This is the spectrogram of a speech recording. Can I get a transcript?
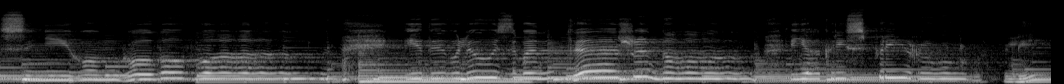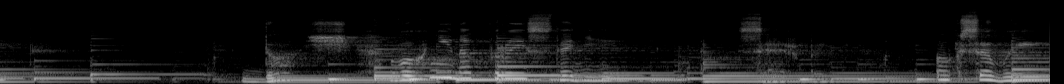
снігом голова, і дивлюсь збентежено, як крізь прірву літ. Дощ, вогні на пристані, серпень, оксамит.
